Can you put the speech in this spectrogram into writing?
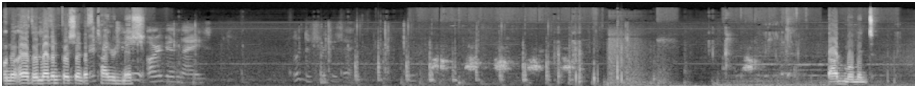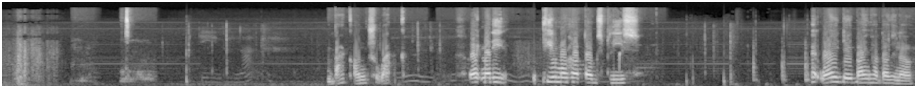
Oh no, I have 11% of tiredness. Organized. What the frick is that? Bad moment. Back on track. Alright, Maddie, a few more hot dogs, please. Why are they buying hot dogs now?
